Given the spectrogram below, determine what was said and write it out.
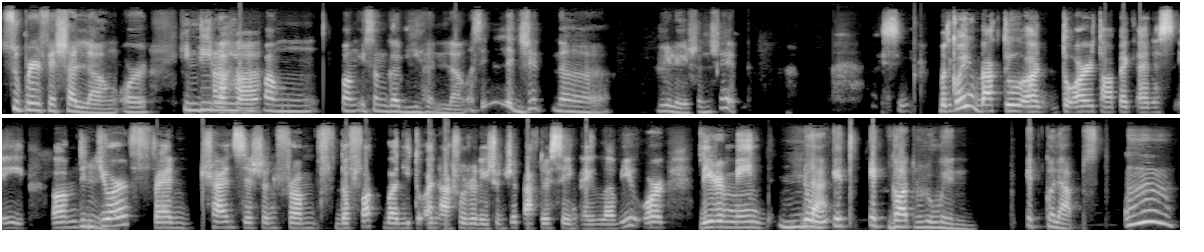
superficial lang or hindi lang yung Uh-huh. pang pang isang gabihan lang. As in legit na relationship. I see. But going back to uh, to our topic NSA, um, did Hmm. your friend transition from the fuck buddy to an actual relationship after saying I love you, or they remained? No, That- it it got ruined. It collapsed. Mm,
